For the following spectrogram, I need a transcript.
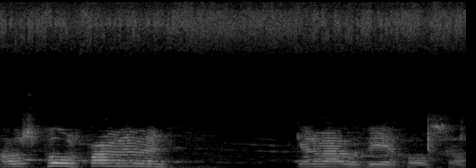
I'll just pull in front of him and get him out of the vehicle. So.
